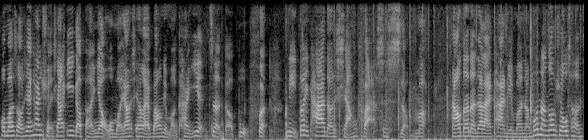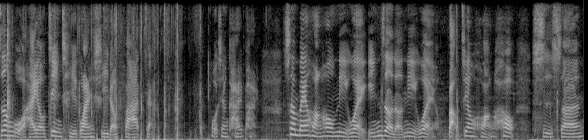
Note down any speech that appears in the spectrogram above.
我们首先看选项一的朋友，我们要先来帮你们看验证的部分，你对他的想法是什么？然后等等再来看你们能不能够修成正果，还有近期关系的发展。我先开牌，圣杯皇后逆位，隐者的逆位，宝剑皇后，死神。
